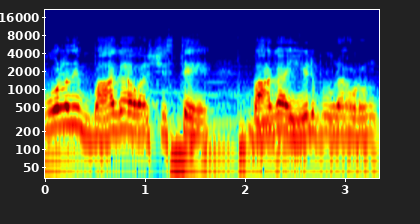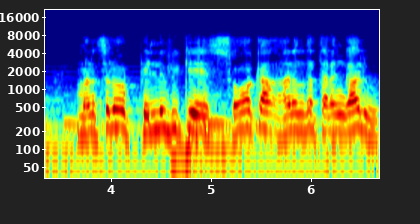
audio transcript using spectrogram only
పూలని బాగా వర్షిస్తే బాగా ఏడుపు రావడం మనసులో పెళ్ళుబికే శోక ఆనంద తరంగాలు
